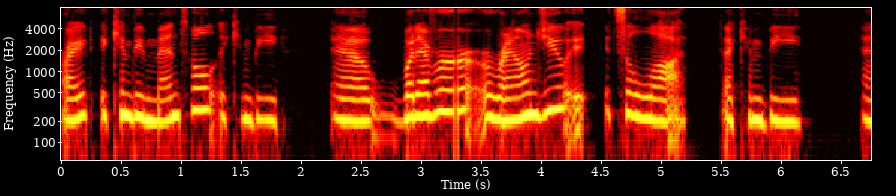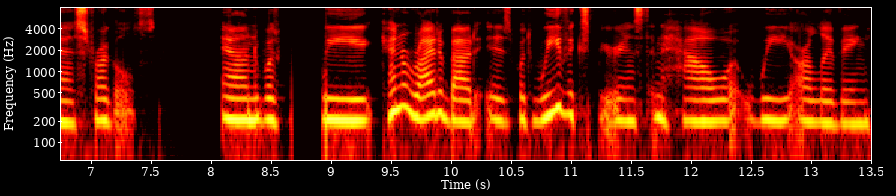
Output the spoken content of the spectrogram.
right? It can be mental, it can be uh, whatever around you. It, it's a lot that can be uh, struggles, and what we kind of write about is what we've experienced and how we are living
